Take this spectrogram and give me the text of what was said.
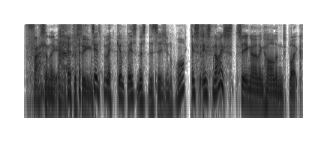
fascinating to see. He didn't make a business decision. What? it's it's nice seeing Erling Haaland like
